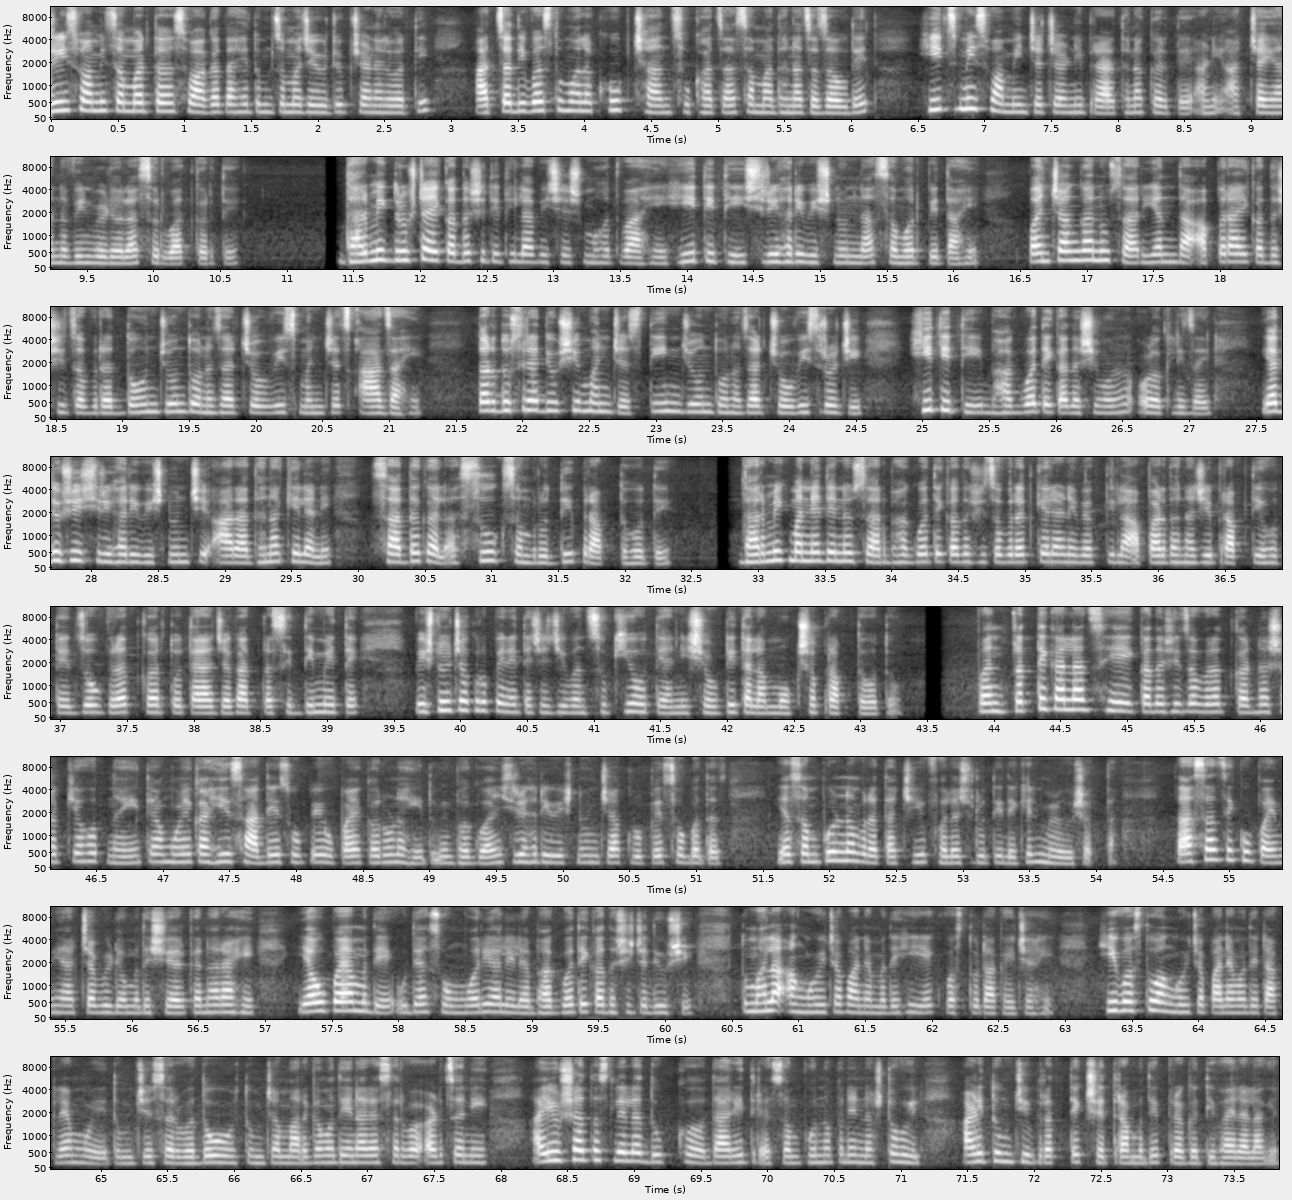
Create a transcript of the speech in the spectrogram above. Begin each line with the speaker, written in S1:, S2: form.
S1: श्री स्वामी समर्थ स्वागत आहे तुमचं माझ्या यूट्यूब चॅनलवरती आजचा दिवस तुम्हाला खूप छान सुखाचा समाधानाचा जाऊ देत. हीच मी स्वामींच्या चरणी प्रार्थना करते आणि आजच्या या नवीन व्हिडिओला सुरुवात करते. धार्मिकदृष्ट्या एकादशी तिथीला विशेष महत्त्व आहे. ही तिथी श्रीहरी विष्णूंना समर्पित आहे. पंचांगानुसार यंदा अपरा एकादशीचं व्रत दोन जून दोन हजार चोवीस म्हणजेच आज आहे. तर दुसऱ्या दिवशी म्हणजेच तीन जून दोन हजार चोवीस रोजी ही तिथी भागवत एकादशी म्हणून ओळखली जाईल. या दिवशी श्रीहरी विष्णूंची आराधना केल्याने साधकाला सुख समृद्धी प्राप्त होते. धार्मिक मान्यतेनुसार भागवत एकादशीचं व्रत केल्याने व्यक्तीला अपारधनाची प्राप्ती होते. जो व्रत करतो त्याला जगात प्रसिद्धी मिळते. विष्णूच्या कृपेने त्याचे जीवन सुखी होते आणि शेवटी त्याला मोक्ष प्राप्त होतो. पण प्रत्येकालाच हे एकादशीचं व्रत करणं शक्य होत नाही. त्यामुळे काही साधे सोपे उपाय करूनही तुम्ही भगवान श्रीहरी विष्णूंच्या कृपेसोबतच या संपूर्ण व्रताची फलश्रुती देखील मिळवू शकता. तर असाच एक उपाय मी आजच्या व्हिडिओमध्ये शेअर करणार आहे. या उपायामध्ये उद्या सोमवारी आलेल्या भागवत एकादशीच्या दिवशी तुम्हाला आंघोळीच्या पाण्यामध्ये ही एक वस्तू टाकायची आहे. ही वस्तू आंघोळीच्या पाण्यामध्ये टाकल्यामुळे तुमचे सर्व दोष तुमच्या मार्गामध्ये येणाऱ्या सर्व अडचणी आयुष्यात असलेलं दुःख दारिद्र्य संपूर्णपणे नष्ट होईल आणि तुमची प्रत्येक क्षेत्रामध्ये प्रगती व्हायला लागेल.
